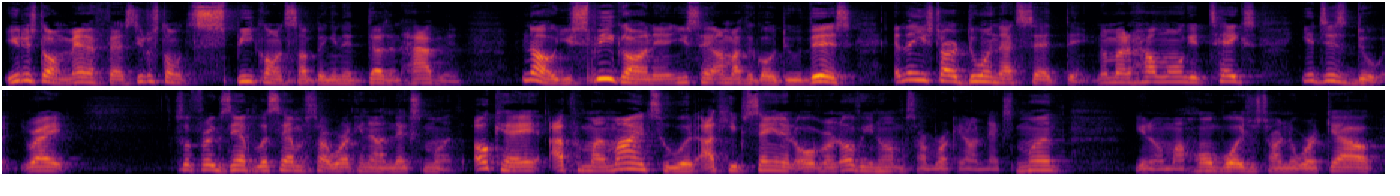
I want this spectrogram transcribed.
You just don't manifest. You just don't speak on something and it doesn't happen. No, you speak on it. You say, I'm about to go do this. And then you start doing that said thing. No matter how long it takes, you just do it, right? So, for example, let's say I'm gonna start working out next month. Okay, I put my mind to it. I keep saying it over and over. You know, I'm gonna start working out next month. You know, my homeboys are starting to work out.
